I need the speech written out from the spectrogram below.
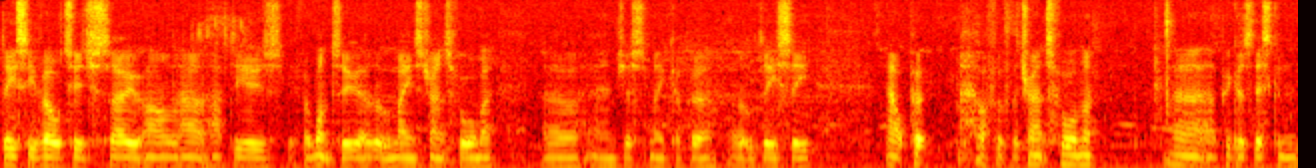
DC voltage, so I'll have to use, if I want to, a little mains transformer uh, and just make up a, a, little DC output off of the transformer uh, because this can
